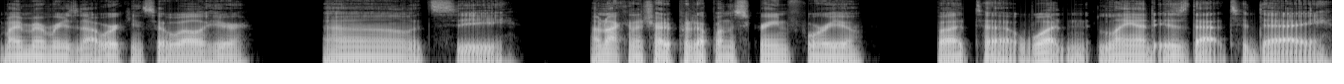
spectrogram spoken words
my memory is not working so well here. Uh, let's see. I'm not going to try to put it up on the screen for you, but uh, what land is that today?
